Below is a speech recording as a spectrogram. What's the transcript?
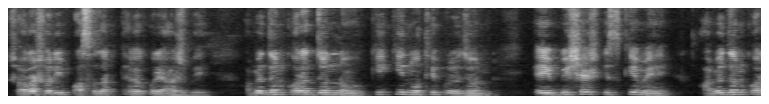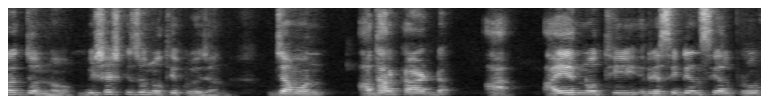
সরাসরি পাঁচ হাজার টাকা করে আসবে। আবেদন করার জন্য কি কি নথি প্রয়োজন? এই বিশেষ স্কিমে আবেদন করার জন্য বিশেষ কিছু নথি প্রয়োজন, যেমন আধার কার্ড আয়ের নথি রেসিডেন্সিয়াল প্রুফ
